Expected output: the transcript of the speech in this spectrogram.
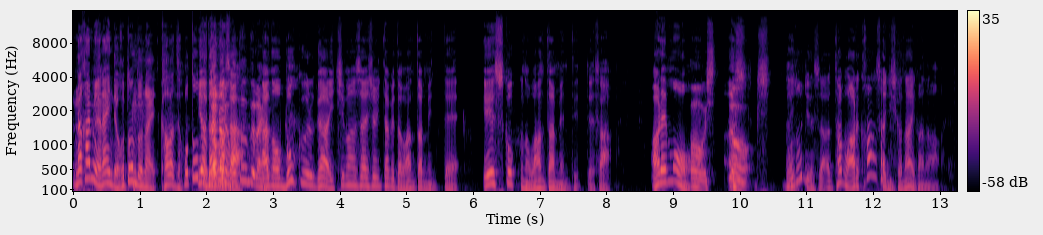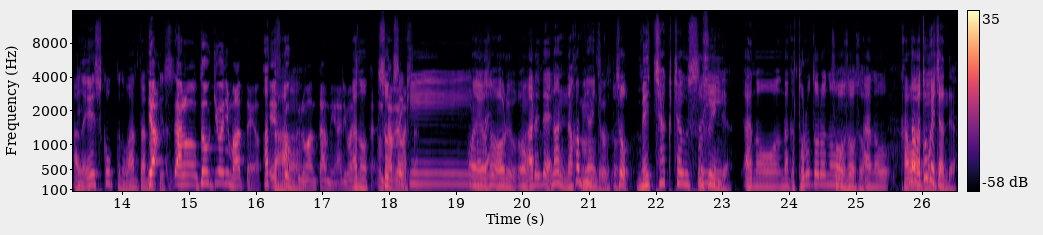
中身がないんでほとんどない。皮でほとんいやどないだからさあの僕が一番最初に食べたワンタン麺ってエースコックのワンタン麺って言ってさあれも、ご存知です？あ多分あれ関西にしかないかなあのエースコックのワンタンいや麺ってあの東京にもあったよ。あった？エースコックのワンタン麺ありました。あのうん即食べました。席のね？そうあるよ、うん。あれで。なん中身ないんだよ、うんほとんど。そうめちゃくちゃ薄い薄いんだよ。あのなんかトロトロのそうそうそう。あの皮なんか溶けちゃゃうんだよ。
